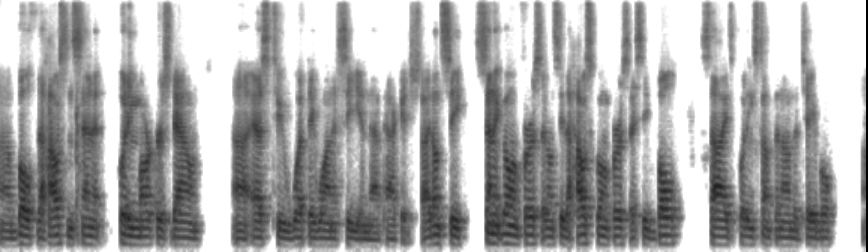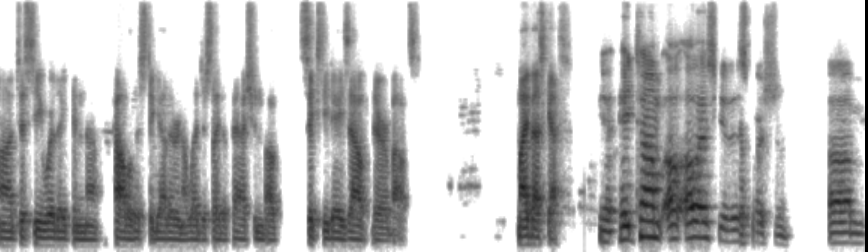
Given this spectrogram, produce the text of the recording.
uh, both the House and Senate putting markers down uh, as to what they want to see in that package. So I don't see Senate going first. I don't see the House going first. I see both sides putting something on the table uh, to see where they can uh, cobble this together in a legislative fashion about 60 days out, thereabouts. My best guess. Yeah. Hey, Tom, I'll, I'll ask you this question. Um,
